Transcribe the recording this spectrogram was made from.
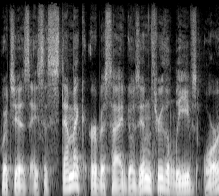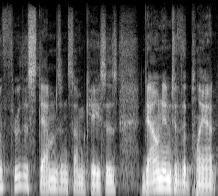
which is a systemic herbicide, goes in through the leaves or through the stems in some cases, down into the plant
